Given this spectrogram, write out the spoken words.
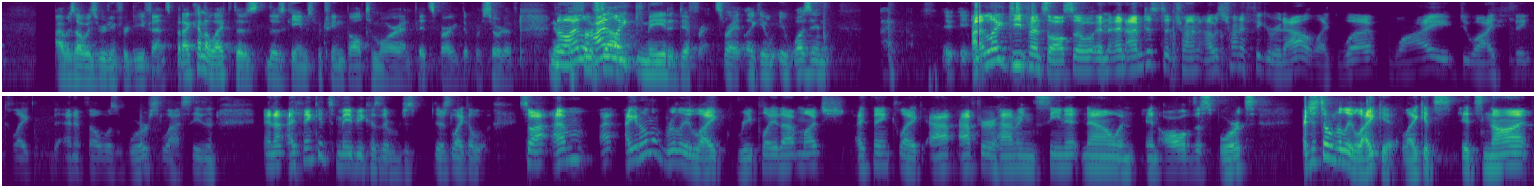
I was always rooting for defense, but I kind of liked those those games between Baltimore and Pittsburgh that were sort of you know no, the first I, I down like, made a difference, right? Like it, it wasn't. I, it, it, I like defense also, and and I'm just trying. I was trying to figure it out. Like, what? Why do I think like the NFL was worse last season? And I think it's maybe because there were just there's like a so I, I'm I, I don't really like replay that much. I think like a, after having seen it now in in all of the sports, I just don't really like it. Like it's it's not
